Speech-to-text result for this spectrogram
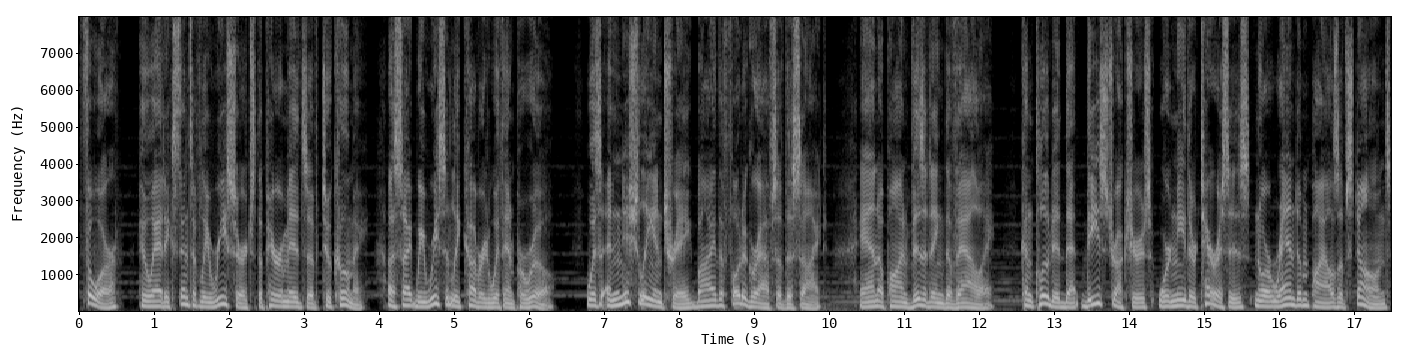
Thor, who had extensively researched the pyramids of Túcume, a site we recently covered within Peru, was initially intrigued by the photographs of the site, and upon visiting the valley, concluded that these structures were neither terraces nor random piles of stones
